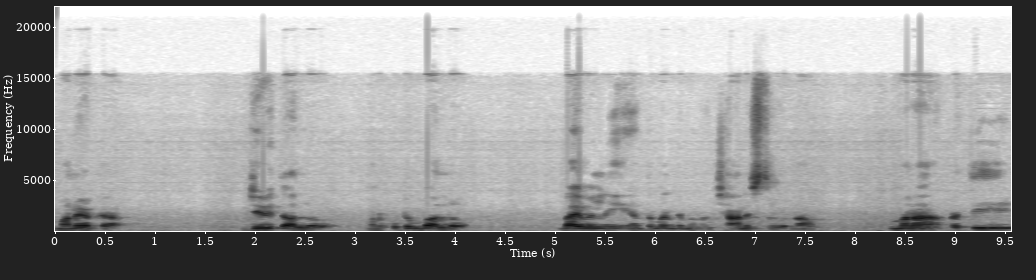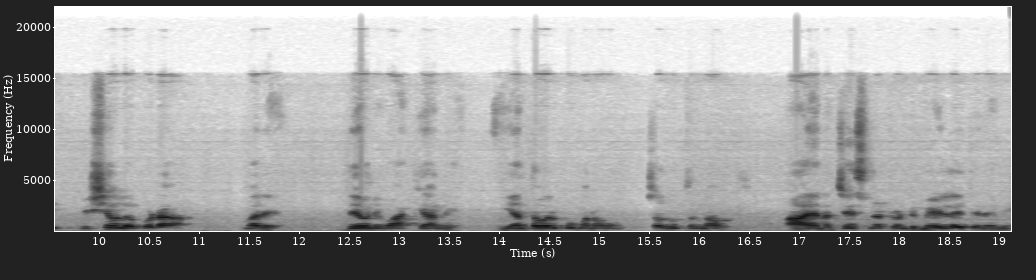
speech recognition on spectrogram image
మన యొక్క జీవితాల్లో మన కుటుంబాల్లో బైబిల్ని ఎంతమంది మనం ధ్యానిస్తూ ఉన్నాం మన ప్రతి విషయంలో కూడా మరి దేవుని వాక్యాన్ని ఎంతవరకు మనం చదువుతున్నాం ఆయన చేసినటువంటి మేళ్ళైతేనేమి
